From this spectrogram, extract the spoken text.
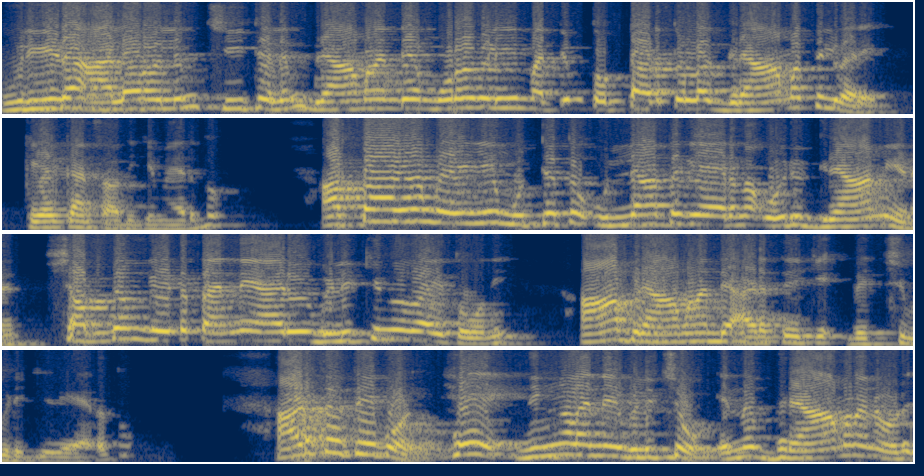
പുലിയുടെ അലറലും ചീറ്റലും ബ്രാഹ്മണന്റെ മുറവിളിയും മറ്റും തൊട്ടടുത്തുള്ള ഗ്രാമത്തിൽ വരെ കേൾക്കാൻ സാധിക്കുമായിരുന്നു. അത്താഴം കഴിഞ്ഞ് മുറ്റത്ത് ഉല്ലാത്തുകയായിരുന്ന ഒരു ഗ്രാമീണൻ ശബ്ദം കേട്ട് തന്നെ ആരോ വിളിക്കുന്നതായി തോന്നി ആ ബ്രാഹ്മണന്റെ അടുത്തേക്ക് വെച്ചു പിടിക്കുകയായിരുന്നു. അടുത്തെത്തിയപ്പോൾ ഹേ നിങ്ങൾ എന്നെ വിളിച്ചോ? എന്ന് ബ്രാഹ്മണനോട്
